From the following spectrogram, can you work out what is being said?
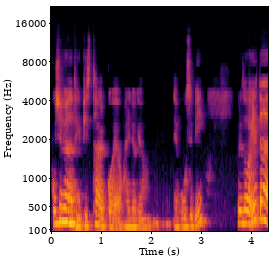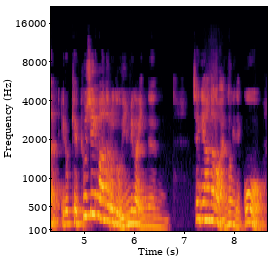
보시면은 되게 비슷할 거예요. 반려견의 모습이. 그래서 일단 이렇게 표지만으로도 의미가 있는 책이 하나가 완성이 됐고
